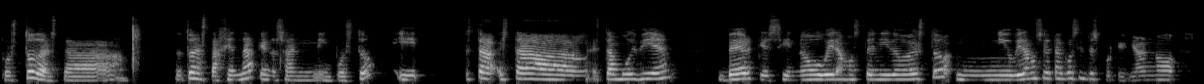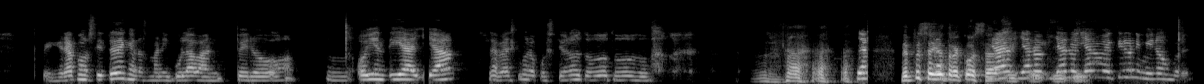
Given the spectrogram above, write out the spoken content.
pues toda esta, toda esta agenda que nos han impuesto y está, está, está muy bien ver que si no hubiéramos tenido esto, ni hubiéramos sido tan conscientes, porque yo no era consciente de que nos manipulaban, pero mm, hoy en día ya la verdad es que me lo cuestiono todo, todo, todo. Después hay otra cosa. Ya, no, ya, no, ya, no, me quiero ni mi nombre.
